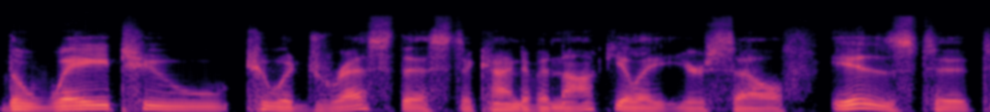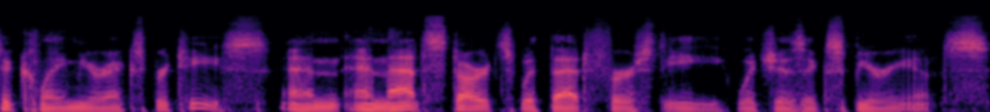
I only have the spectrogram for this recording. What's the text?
the way to to address this to kind of inoculate yourself is to to claim your expertise and and that starts with that first e which is experience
